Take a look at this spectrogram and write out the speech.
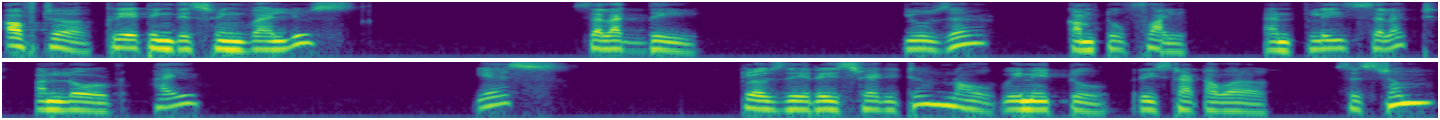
After creating the string values select the user come to file and please select unload hive. Yes. Close the registry editor. Now we need to restart our system.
